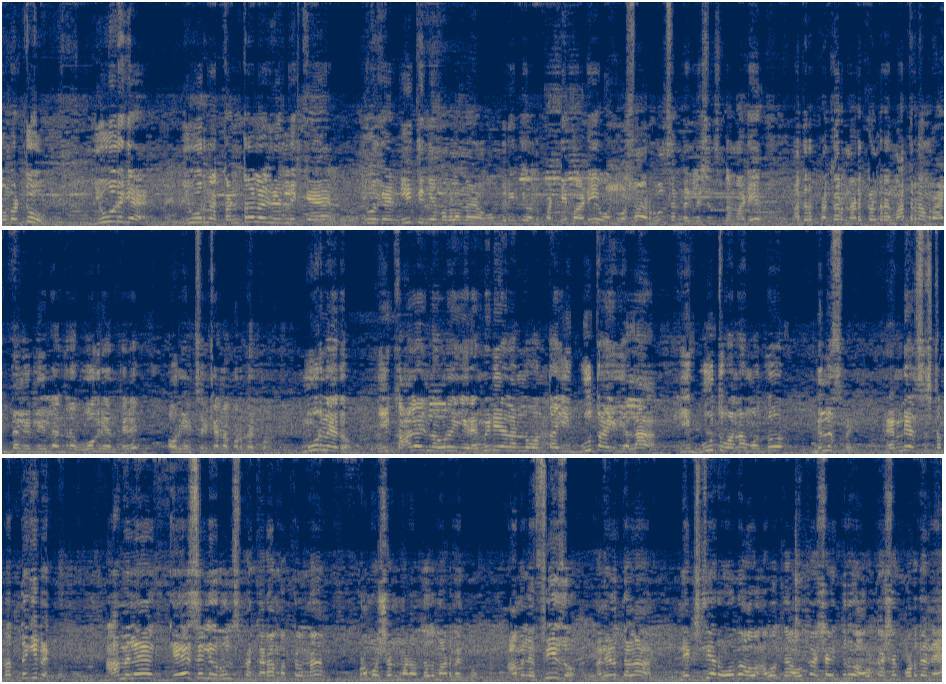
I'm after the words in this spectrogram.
ನಂಬರ್ ಟು ಇವ್ರಿಗೆ ಇವ್ರನ್ನ ಕಂಟ್ರೋಲ್ ಅಲ್ಲಿ ಇಡಲಿಕ್ಕೆ ಇವ್ರಿಗೆ ನೀತಿ ನಿಯಮಗಳನ್ನ ಒಂದು ರೀತಿ ಒಂದು ಪಟ್ಟಿ ಮಾಡಿ, ಒಂದು ಹೊಸ ರೂಲ್ಸ್ ಅಂಡ್ ರೆಗ್ಯುಲೇಷನ್ಸ್ ಮಾಡಿ, ಅದ್ರ ಪ್ರಕಾರ ನಡ್ಕೊಂಡ್ರೆ ಮಾತ್ರ ನಮ್ಮ ರಾಜ್ಯದಲ್ಲಿ ಇರಲಿಲ್ಲ ಅಂದ್ರೆ ಹೋಗ್ರಿ ಅಂತೇಳಿ ಅವ್ರಿಗೆ ಎಚ್ಚರಿಕೆಯನ್ನ ಕೊಡಬೇಕು. ಮೂರನೇದು, ಈ ಕಾಲೇಜ್ನವರು ಈ ರೆಮಿಡಿಯಲ್ ಅನ್ನುವಂತ ಈ ಭೂತ ಇದೆಯಲ್ಲ, ಈ ಭೂತವನ್ನ ಮೊದಲು ನಿಲ್ಲಿಸಬೇಕು ರೆಮಿಡಿಯಲ್ ಸಿಸ್ಟಮ್ನ ತೆಗಿಬೇಕು. ಆಮೇಲೆ ಕೆ ಎಸ್ ಎಲ್ ರೂಲ್ಸ್ ಪ್ರಕಾರ ಮಕ್ಕಳನ್ನ ಪ್ರಮೋಷನ್ ಮಾಡುವಂಥದ್ದು ಮಾಡಬೇಕು. ಆಮೇಲೆ ಫೀಸು ನಾನು ಹೇಳ್ತಲ್ಲ ನೆಕ್ಸ್ಟ್ ಇಯರ್ ಹೋಗೋ ಅವ- ಅವ- ಅವಕಾಶ ಇದ್ರು ಅವಕಾಶ ಕೊಡದೇನೆ,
